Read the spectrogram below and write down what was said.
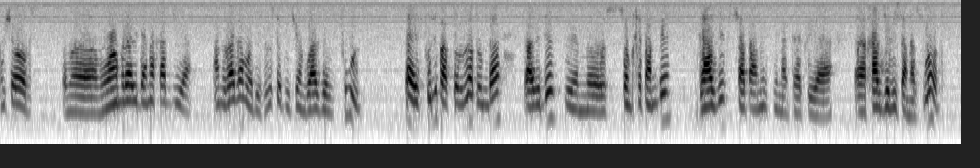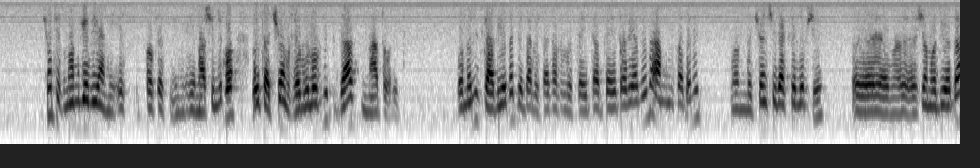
მუშაობს მოამრავი დანახარჯია. ანუ რა გამოდის? რუსეთი ჩვენ გვაძლევს ფულს და ეს ფული ფაქტობრივად უნდა გავიდეს სომხეთამდე გაზის ჩატანის იმათია ხარჯების ამასვლოდ. ჩვენთვის მომგებიანი ეს პროცესი მაშინ იყო, როცა ჩვენ ღებულობდით გაზ ნატორით. რომელიც გადიოდა კედარის საქართველოს ტერიტორიაზე და ამ მიხედვით ჩვენ შეგახსენებში შემოდიოდა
